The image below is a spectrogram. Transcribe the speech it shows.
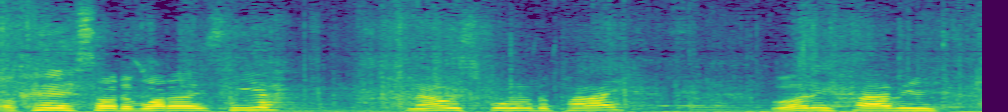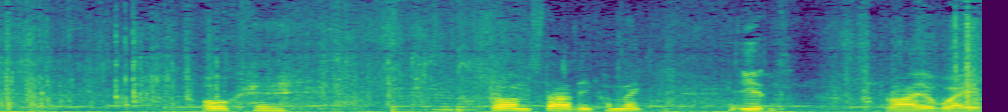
Okay, so the water is here. Now it's full of the pipe. Very heavy. Okay, so I'm starting to connect it right away.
